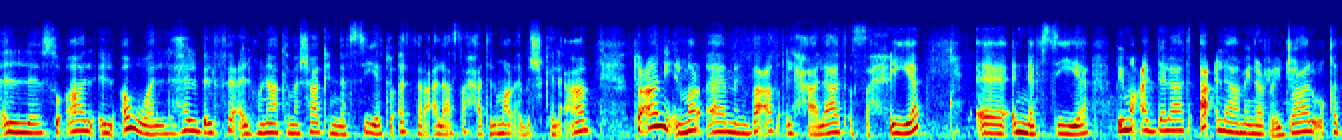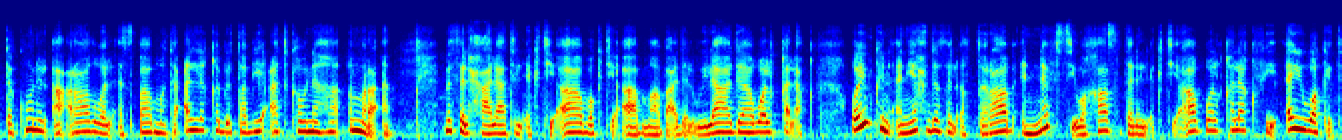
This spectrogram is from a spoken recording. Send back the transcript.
السؤال الأول هل بالفعل هناك مشاكل نفسية تؤثر على صحة المرأة بشكل عام؟ تعاني المرأة من بعض الحالات الصحية. آه، النفسية بمعدلات أعلى من الرجال وقد تكون الأعراض والأسباب متعلقة بطبيعة كونها امرأة مثل حالات الاكتئاب واكتئاب ما بعد الولادة والقلق. ويمكن أن يحدث الاضطراب النفسي وخاصة الاكتئاب والقلق في أي وقت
